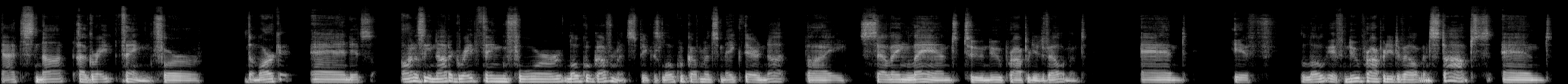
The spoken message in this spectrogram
That's not a great thing for the market. And it's honestly not a great thing for local governments because local governments make their nut by selling land to new property development. And if low, if new property development stops and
